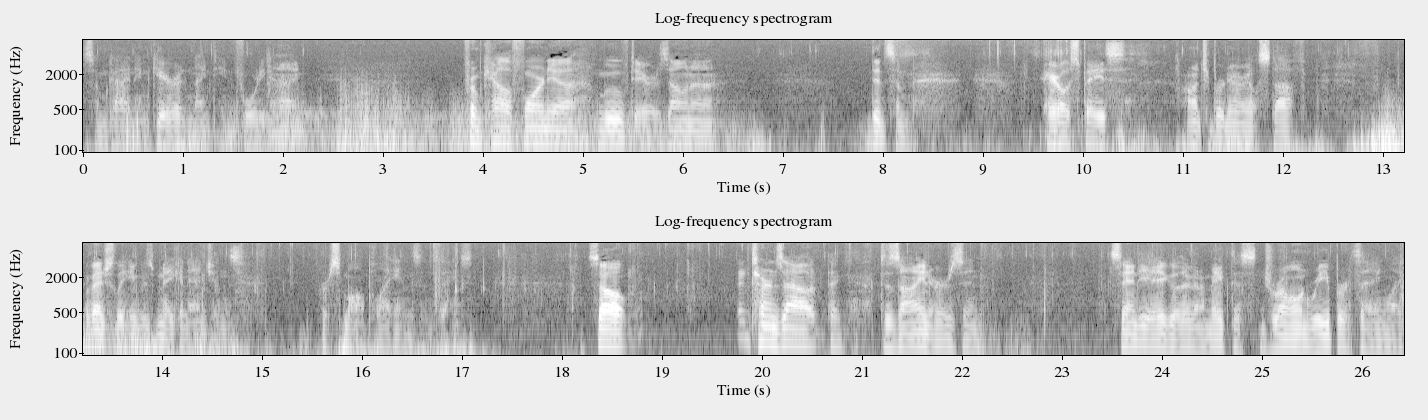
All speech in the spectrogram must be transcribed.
Some guy named Garrett in 1949. From California, moved to Arizona, did some aerospace entrepreneurial stuff eventually he was making engines for small planes and things. So it turns out the designers in San Diego, they're going to make this drone Reaper thing like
